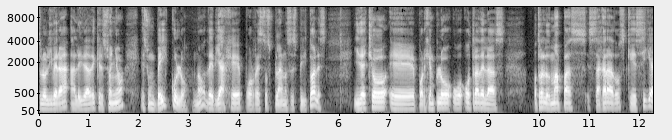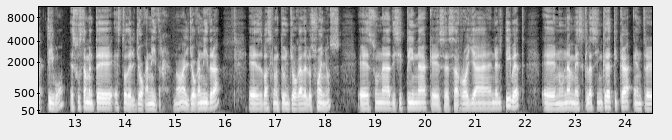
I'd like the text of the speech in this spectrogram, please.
lo libera a la idea de que el sueño es un vehículo, ¿no? De viaje por estos planos espirituales. Y de hecho, eh, por ejemplo, otra de las otro de los mapas sagrados que sigue activo es justamente esto del Yoga Nidra. El Yoga Nidra es básicamente un yoga de los sueños. Es una disciplina que se desarrolla en el Tíbet en una mezcla sincrética entre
